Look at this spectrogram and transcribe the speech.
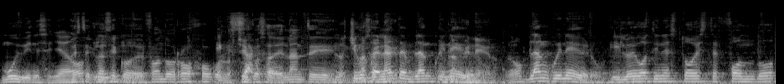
Muy bien diseñado. Este clásico y- del fondo rojo con los chicos adelante. Los chicos blanco y adelante negro. en blanco y En negro. ¿no? Blanco y negro. Y luego tienes todo este fondo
